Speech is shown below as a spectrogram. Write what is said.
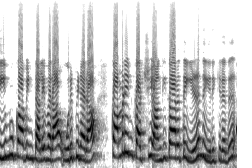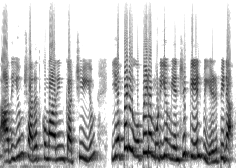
திமுகவின் தலைவரா உறுப்பினரா? கமலின் கட்சி அங்கீகாரத்தை இழந்து இருக்கிறது. அதையும் சரத்குமாரின் கட்சியையும் எப்படி ஒப்பிட முடியும் என்று கேள்வி எழுப்பினார்.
